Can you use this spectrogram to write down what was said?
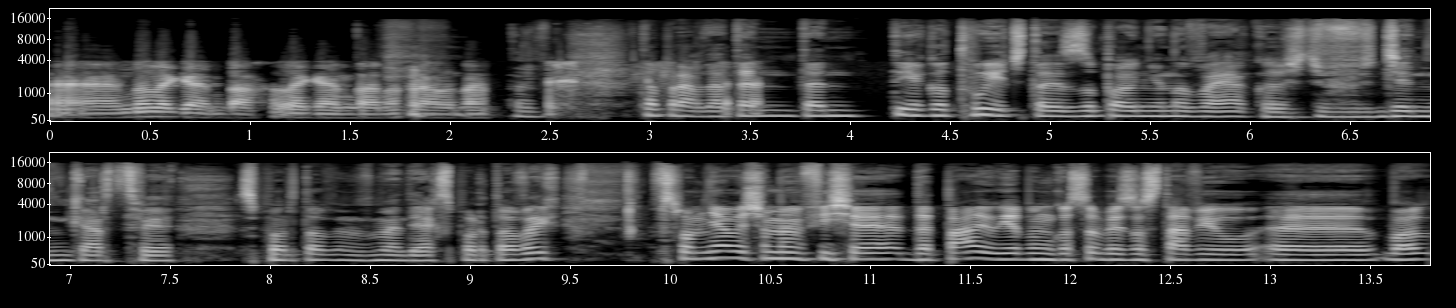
E, no legenda, legenda, naprawdę. To, to, prawda, ten, ten jego Twitch to jest zupełnie nowa jakość w dziennikarstwie sportowym, w mediach sportowych. Wspomniałeś o Memphisie Depayu, ja bym go sobie zostawił, e, bo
